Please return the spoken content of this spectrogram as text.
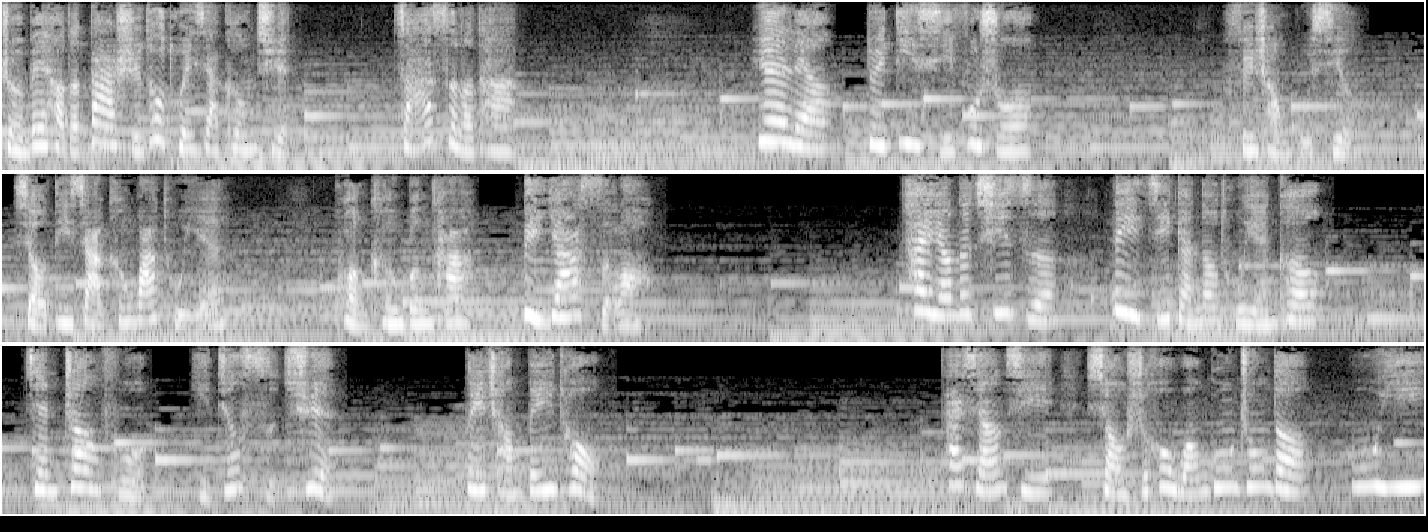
准备好的大石头推下坑去，砸死了他。月亮对弟媳妇说：“非常不幸，小弟下坑挖土岩，矿坑崩塌，被压死了。”太阳的妻子立即赶到土岩坑。见丈夫已经死去，非常悲痛。她想起小时候王宫中的巫医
